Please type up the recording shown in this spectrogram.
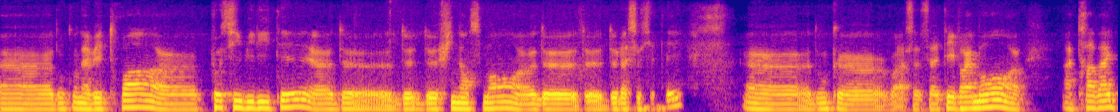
Euh, donc on avait trois euh, possibilités euh, de, de, de, financement de, de, la société. donc voilà, ça, ça, a été vraiment un travail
